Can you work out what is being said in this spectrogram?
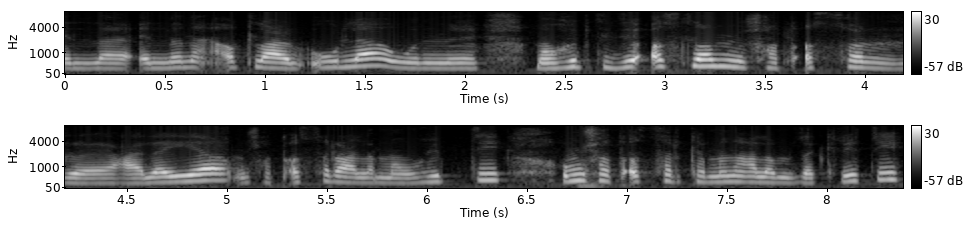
اللي, اللي أنا أطلع الأولى وإن موهبتي دي أصلا مش هتأثر عليا مش هتأثر على موهبتي ومش هتأثر كمان على مذاكرتي.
